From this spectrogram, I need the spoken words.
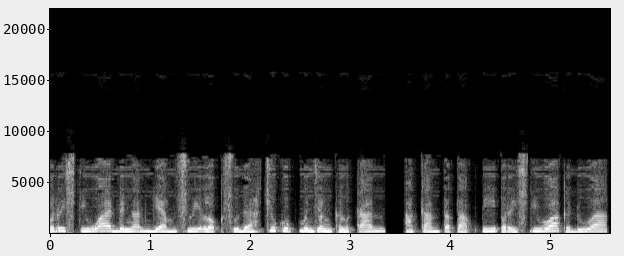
Peristiwa dengan Giam Swilok sudah cukup menjengkelkan, akan tetapi peristiwa kedua,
